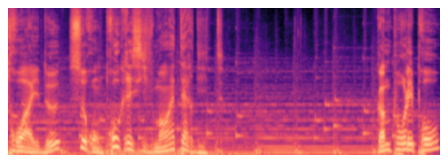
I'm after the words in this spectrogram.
3 et 2 seront progressivement interdites. Comme pour les pros,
